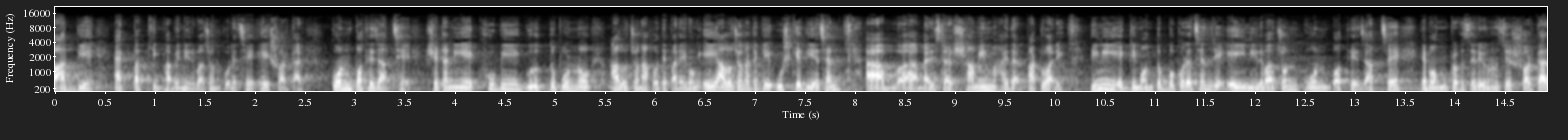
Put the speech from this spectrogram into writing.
বাদ দিয়ে একপাক্ষিকভাবে নির্বাচন করেছে এই সরকার। কোন পথে যাচ্ছে সেটা নিয়ে খুবই গুরুত্বপূর্ণ আলোচনা হতে পারে। এবং এই আলোচনাটাকে উস্কে দিয়েছেন ব্যারিস্টার শামীম হায়দার পাটোয়ারি। তিনি একটি মন্তব্য করেছেন যে এই নির্বাচন কোন পথে যাচ্ছে এবং প্রফেসর ইউনুসের সরকার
